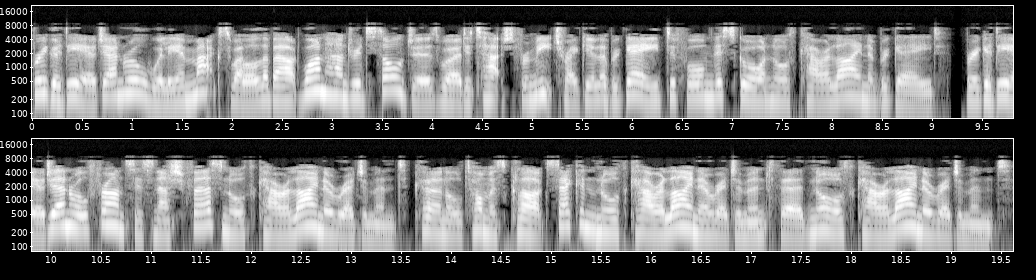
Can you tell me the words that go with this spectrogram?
Brigadier General William Maxwell About 100 soldiers were detached from each regular brigade to form the SCOR North Carolina Brigade. Brigadier General Francis Nash 1st North Carolina Regiment, Colonel Thomas Clark 2nd North Carolina Regiment 3rd North Carolina Regiment,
